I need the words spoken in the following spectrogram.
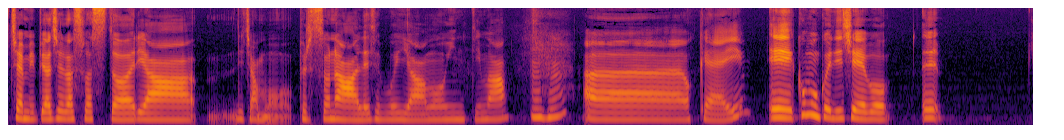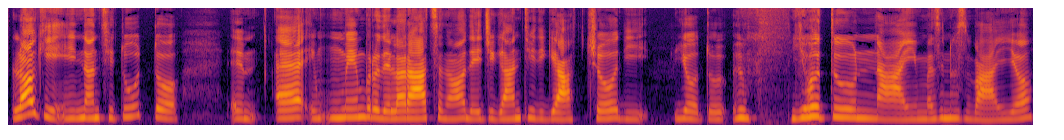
cioè mi piace la sua storia, diciamo, personale, se vogliamo, intima. Mhm. Eh, ok. E comunque dicevo, eh, Loki innanzitutto ehm, è un membro della razza no, dei giganti di ghiaccio di Jotu- Jotunheim, se non sbaglio.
